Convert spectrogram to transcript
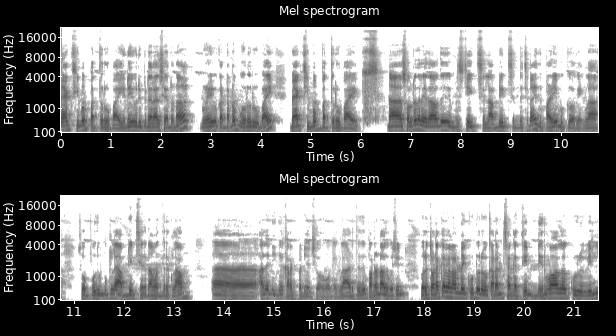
மேக்சிமம் பத்து ரூபாய். இணை உறுப்பினராக சேரணும்னா நுழைவு கட்டணம் ஒரு ரூபாய் மேக்சிமம் பத்து ரூபாய். நான் சொல்கிறதுல ஏதாவது மிஸ்டேக்ஸ் இல்லை அப்டேட்ஸ் இருந்துச்சுன்னா இது பழைய புக்கு ஓகேங்களா? ஸோ புது புக்கில் அப்டேட்ஸ் எதுனா வந்திருக்கலாம். அதை நீங்கள் கரெக்ட் பண்ணி வச்சுக்கோங்க ஓகேங்களா? அடுத்தது பன்னெண்டாவது கொஷின் ஒரு தொடக்க வேளாண்மை கூட்டுறவு கடன் சங்கத்தின் நிர்வாக குழுவில்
